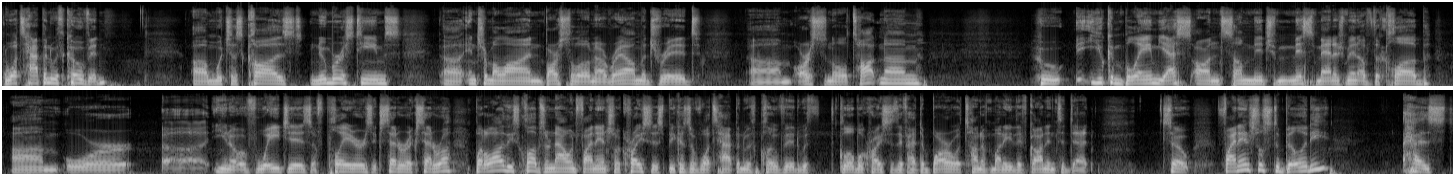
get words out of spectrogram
what's happened with COVID, um, which has caused numerous teams, uh, Inter Milan, Barcelona, Real Madrid, um, Arsenal, Tottenham, who you can blame, yes, on some mismanagement of the club um, or uh, you know, of wages, of players, et cetera, et cetera. But a lot of these clubs are now in financial crisis because of what's happened with COVID, with global crisis. They've had to borrow a ton of money. They've gone into debt. So financial stability has,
